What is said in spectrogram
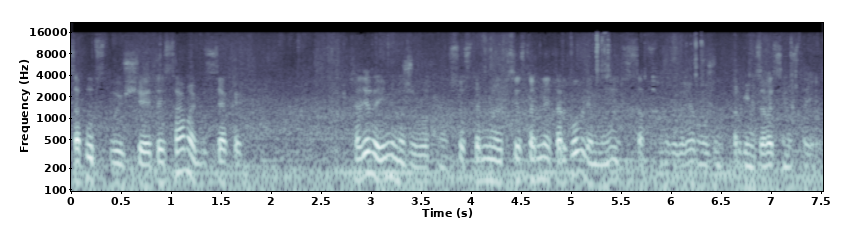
сопутствующей этой самой, без всякой Хотя именно животные. Все остальное, все остальные торговли мы, собственно говоря, можем организовать самостоятельно.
